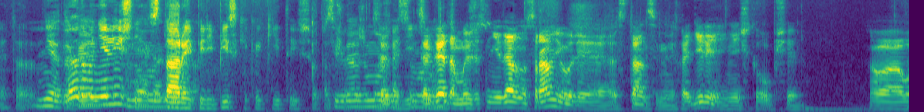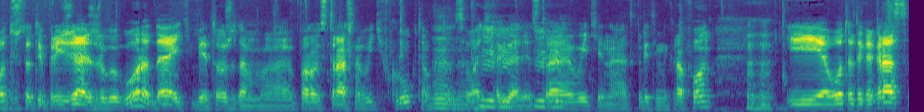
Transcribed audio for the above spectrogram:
это Нет, Ну, так и- не лишнее, ну, как старые переписки какие-то и все. Там Всегда же можно Так найти. это, мы же недавно сравнивали с танцами, находили нечто общее. А, вот что ты приезжаешь в другой город, да, и тебе тоже там э, порой страшно выйти в круг, там, танцевать и так далее, стра- выйти на открытый микрофон. Мгм. И вот это как раз,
